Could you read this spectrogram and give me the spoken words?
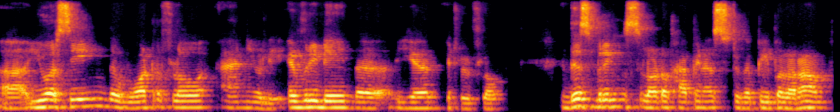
uh, you are seeing the water flow annually. Every day in the year it will flow. This brings a lot of happiness to the people around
